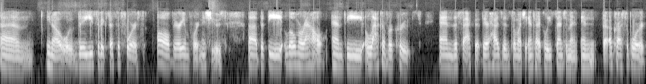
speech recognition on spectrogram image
um, you know, the use of excessive force, all very important issues. Uh, but the low morale and the lack of recruits and the fact that there has been so much anti-police sentiment in across the board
